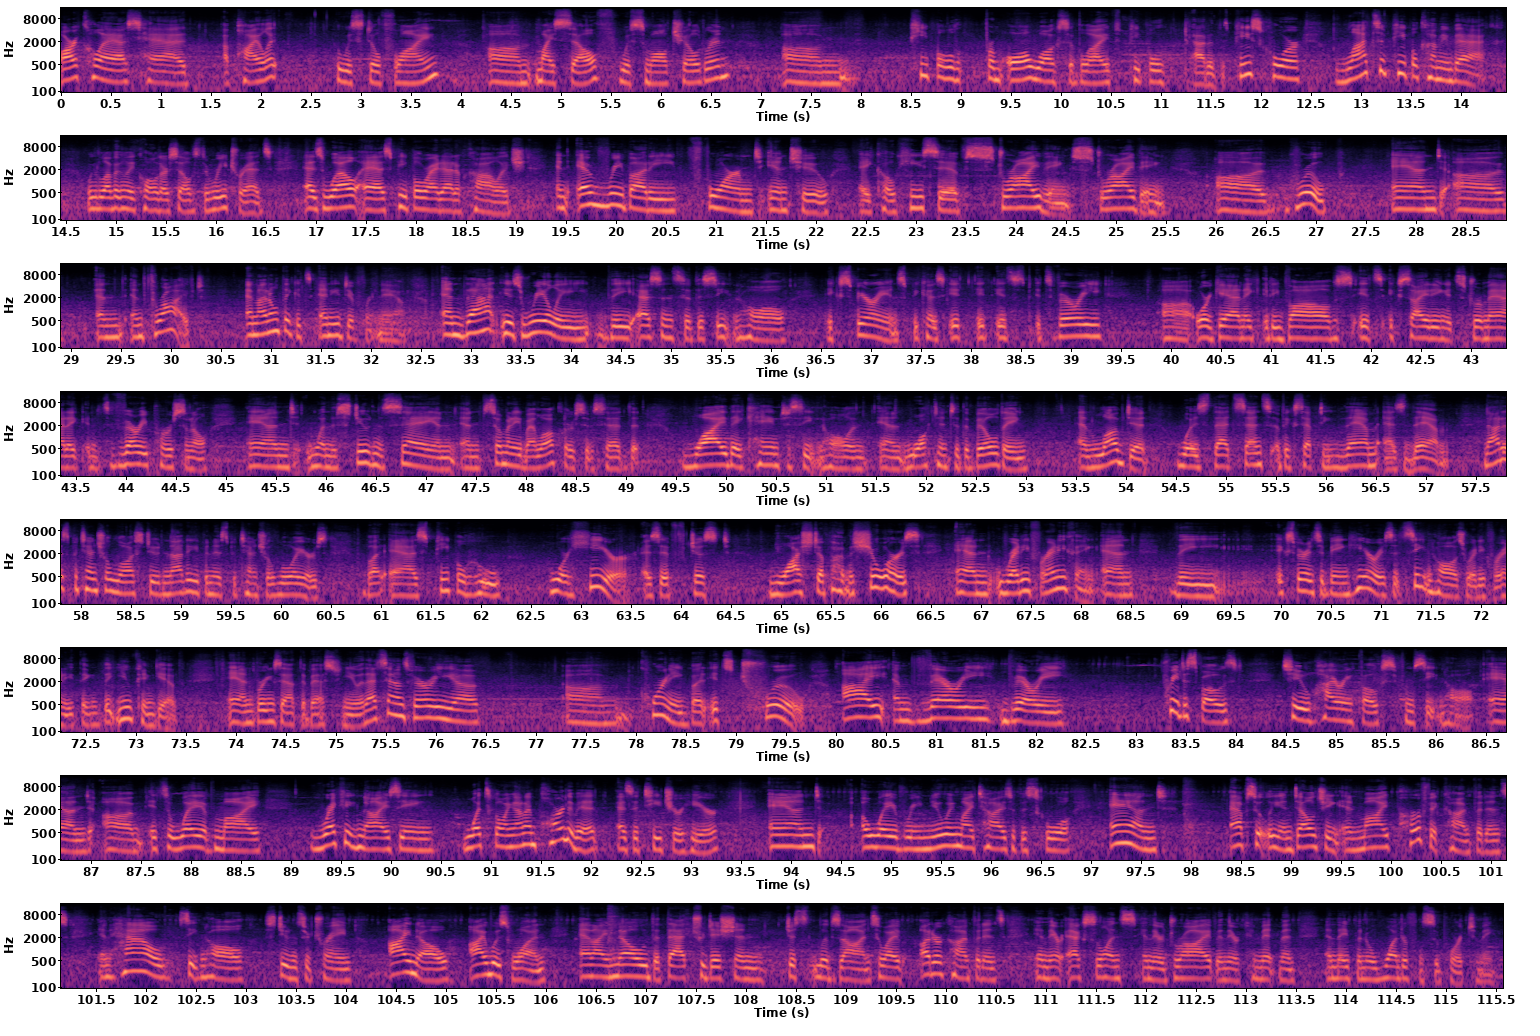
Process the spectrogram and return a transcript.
Our class had a pilot who was still flying, um, myself with small children, um, people from all walks of life, people out of the Peace Corps, lots of people coming back. We lovingly called ourselves the retreads, as well as people right out of college. And everybody formed into a cohesive, striving, striving uh, group and, uh, and, and thrived. And I don't think it's any different now. And that is really the essence of the Seton Hall experience because it, it, it's, it's very uh, organic, it evolves, it's exciting, it's dramatic, and it's very personal. And when the students say, and, and so many of my law clerks have said that why they came to Seton Hall and, and walked into the building and loved it was that sense of accepting them as them, not as potential law students, not even as potential lawyers, but as people who, are here as if just washed up on the shores and ready for anything. And the experience of being here is that Seton Hall is ready for anything that you can give and brings out the best in you. And that sounds very uh, um, corny, but it's true. I am very, very predisposed to hiring folks from Seton Hall. And um, it's a way of my recognizing what's going on. I'm part of it as a teacher here, and a way of renewing my ties with the school and absolutely indulging in my perfect confidence in how Seton Hall students are trained. I know I was one, and I know that that tradition just lives on. So I have utter confidence in their excellence, in their drive, in their commitment, and they've been a wonderful support to me.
